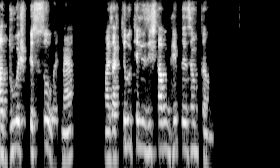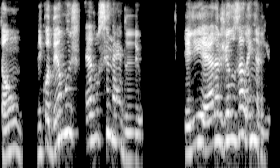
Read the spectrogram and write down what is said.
a duas pessoas, né? mas aquilo que eles estavam representando. Então, Nicodemos era o Sinédrio. Ele era Jerusalém ali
